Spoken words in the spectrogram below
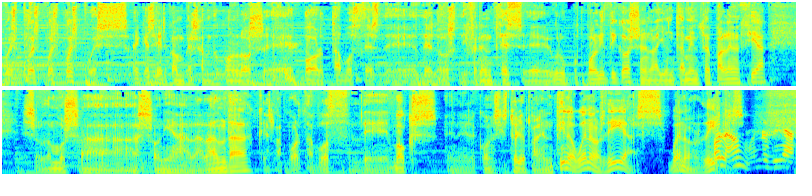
Pues, pues, pues, pues, pues, hay que seguir conversando con los eh, portavoces de, los diferentes eh, grupos políticos en el Ayuntamiento de Palencia. Saludamos a Sonia Lalanda, que es la portavoz de Vox en el consistorio palentino. Buenos días, buenos días. Hola, buenos días.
